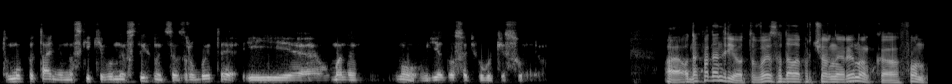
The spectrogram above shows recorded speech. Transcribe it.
Тому питання наскільки вони встигнуть це зробити, і е, у мене ну є досить великі сумніви. Е, Однак, пане Андрію, от ви згадали про чорний ринок. Е, Фонд,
